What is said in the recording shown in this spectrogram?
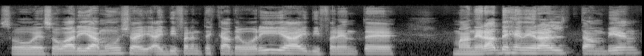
eso varía mucho, hay, hay diferentes categorías, hay diferentes maneras de generar también,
